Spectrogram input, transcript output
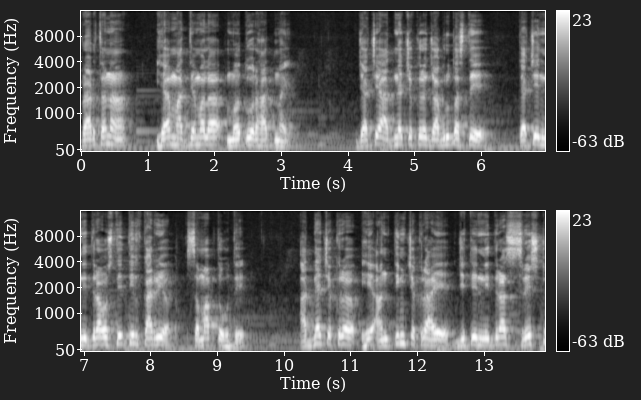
प्रार्थना ह्या माध्यमाला महत्त्व राहत नाही. ज्याचे आज्ञाचक्र जागृत असते त्याचे निद्रावस्थेतील कार्य समाप्त होते. आज्ञाचक्र हे अंतिम चक्र आहे जिथे निद्रा श्रेष्ठ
